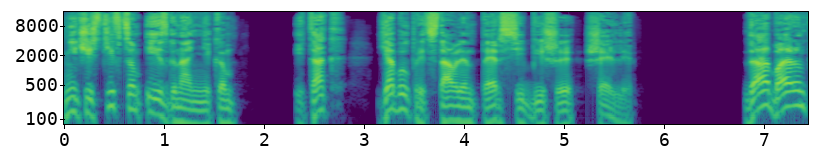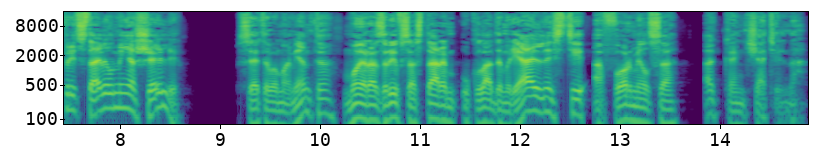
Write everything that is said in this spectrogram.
нечестивцем и изгнанником. Итак, я был представлен Перси Биши Шелли. Да, Байрон представил меня Шелли. С этого момента мой разрыв со старым укладом реальности оформился окончательно.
